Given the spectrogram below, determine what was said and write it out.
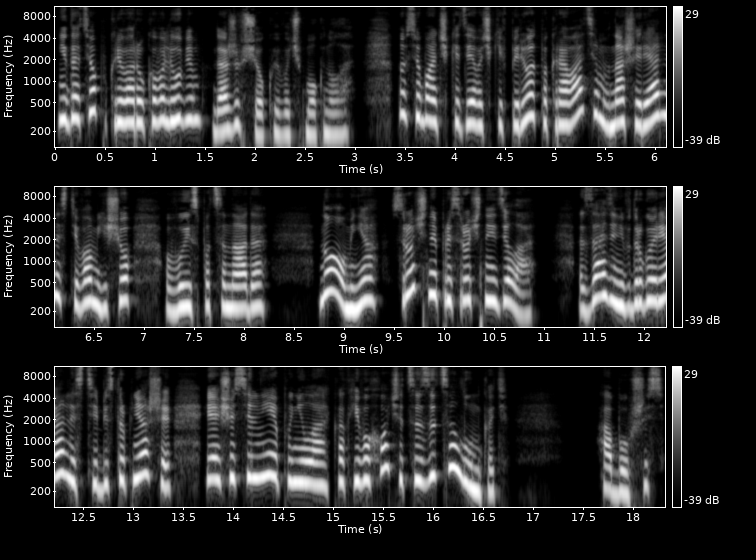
недотепу Криворукова, любим!» Даже в щеку его чмокнула. «Ну все, мальчики, девочки, вперед по кроватям, в нашей реальности вам еще выспаться надо. Но у меня срочные-присрочные дела. За день в другой реальности, без трупняши, я еще сильнее поняла, как его хочется зацелункать». Обувшись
